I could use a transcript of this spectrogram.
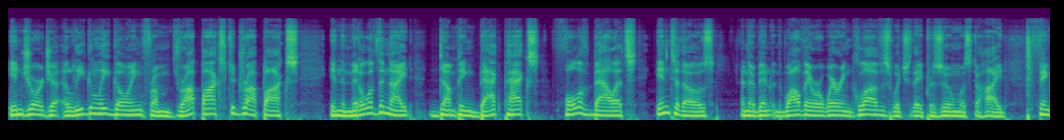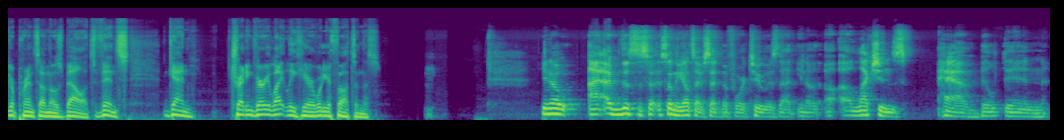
in Georgia illegally going from Dropbox to Dropbox in the middle of the night, dumping backpacks full of ballots into those. And they've been while they were wearing gloves, which they presume was to hide fingerprints on those ballots. Vince, again, treading very lightly here. What are your thoughts on this? You know, I, I, this is something else I've said before too. Is that you know uh, elections have built-in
